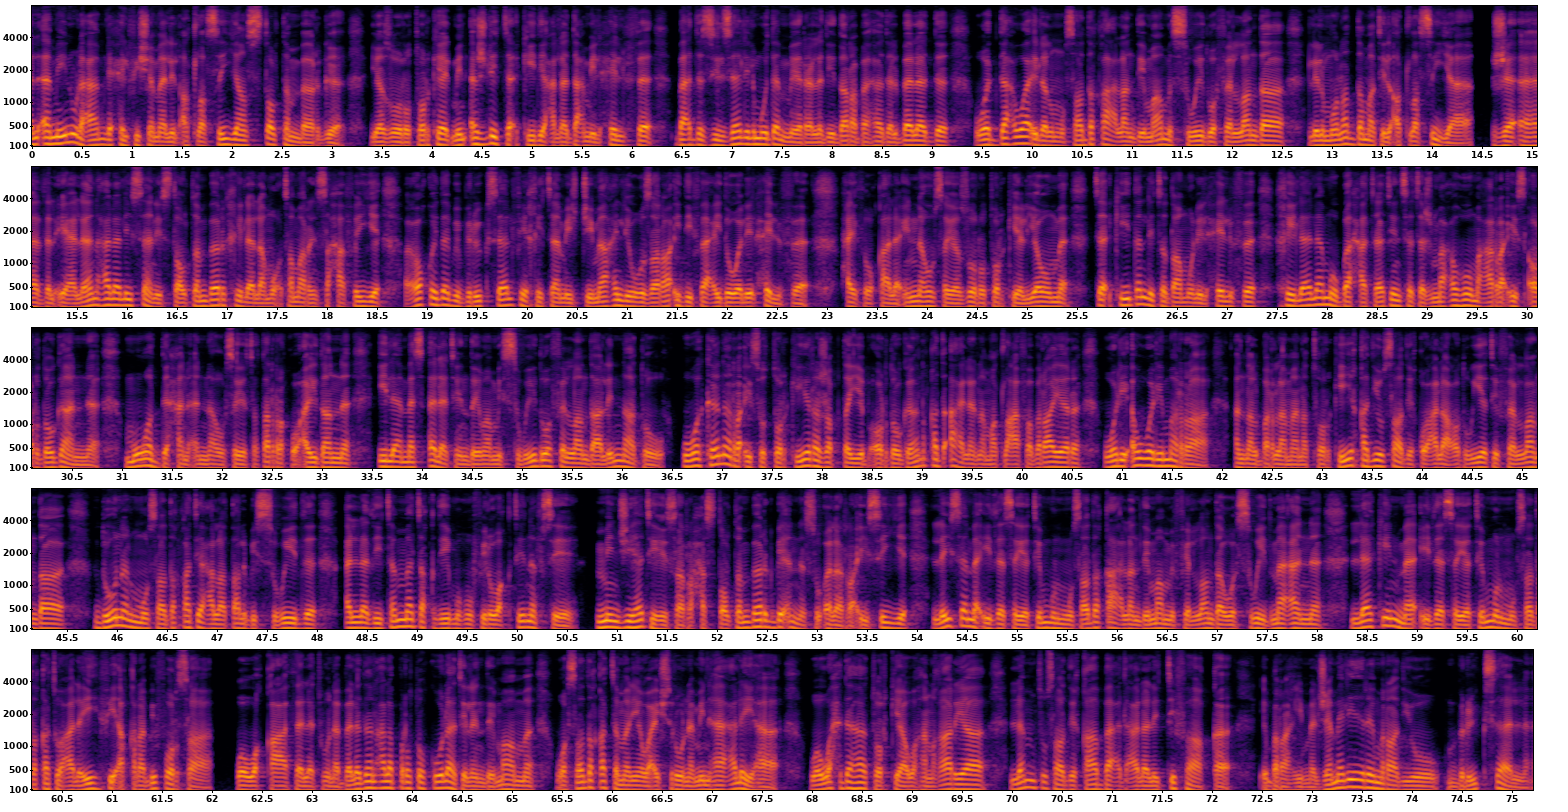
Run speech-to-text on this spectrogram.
الأمين العام لحلف شمال الأطلسي ستولتنبرغ يزور تركيا من أجل التأكيد على دعم الحلف بعد الزلزال المدمر الذي ضرب هذا البلد والدعوة إلى المصادقة على انضمام السويد وفنلندا للمنظمة الأطلسية. جاء هذا الإعلان على لسان ستولتنبرغ خلال مؤتمر صحفي عقد ببروكسل في ختام اجتماع لوزراء دفاع دول الحلف حيث قال إنه سيزور تركيا اليوم تأكيدا لتضامن الحلف خلال مباحثات ستجمعه مع الرئيس أردوغان موضحا أنه سيتطرق أيضا إلى مسألة انضمام السويد وفنلندا للناتو. وكان الرئيس التركي رجب طيب أردوغان قد أعلن مطلع فبراير ولأول مرة أن البرلمان التركي قد يصادق على عضوية فنلندا دون المصادقة على طلب السويد الذي تم تقديمه في الوقت نفسه. من جهته صرح ستولتنبرغ بأن السؤال الرئيسي ليس ما إذا سيتم المصادقة على انضمام فنلندا والسويد معا لكن ما إذا سيتم المصادقة عليه في أقرب فرصة. ووقع 30 بلدا على بروتوكولات الانضمام وصادق 28 منها عليها ووحدها تركيا وهنغاريا لم تصادقا بعد على الاتفاق. إبراهيم الجمالي ريم راديو بروكسل.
